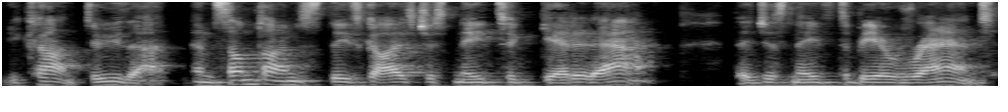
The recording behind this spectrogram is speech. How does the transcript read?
You can't do that. And sometimes these guys just need to get it out. There just needs to be a rant.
